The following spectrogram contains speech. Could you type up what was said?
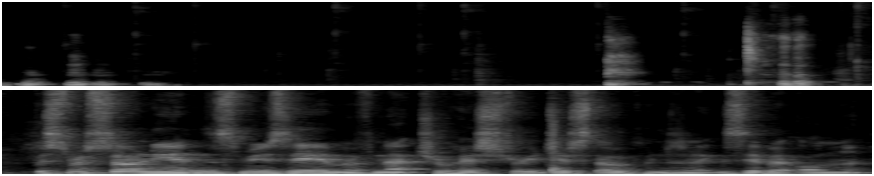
The Smithsonian's Museum of Natural History just opened an exhibit on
